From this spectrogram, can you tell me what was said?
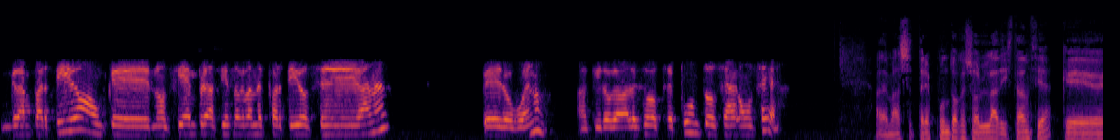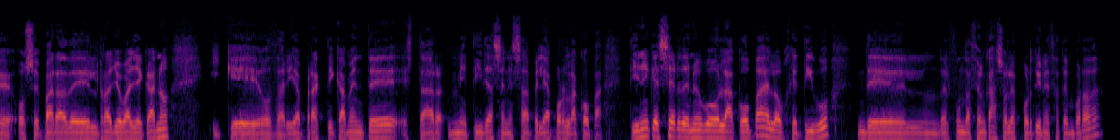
gran partido, aunque no siempre haciendo grandes partidos se gana, pero bueno, aquí lo que vale son los tres puntos, sea como sea. Además, tres puntos que son la distancia que os separa del Rayo Vallecano y que os daría prácticamente estar metidas en esa pelea por la Copa. ¿Tiene que ser de nuevo la Copa el objetivo del, del Fundación Casol Sporting esta temporada?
